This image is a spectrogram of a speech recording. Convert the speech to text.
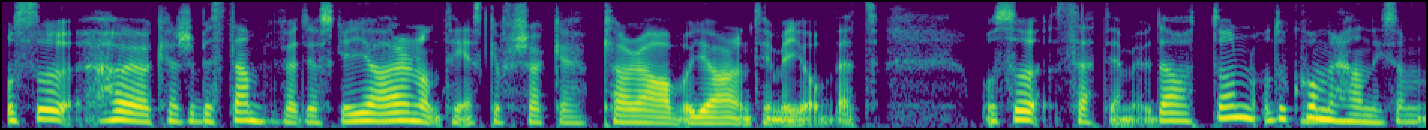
och så har jag kanske bestämt mig för att jag ska göra någonting. Jag ska försöka klara av att göra någonting med jobbet. Och så sätter jag mig vid datorn och då kommer han liksom,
